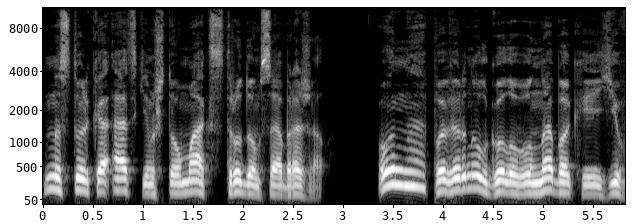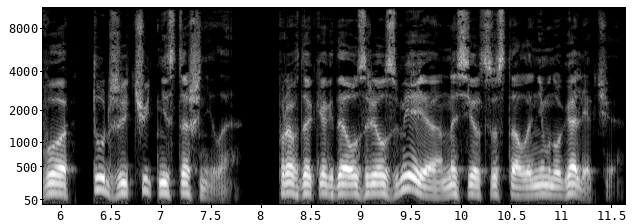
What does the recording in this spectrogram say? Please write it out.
настолько адским, что Макс с трудом соображал. Он повернул голову на бок, и его тут же чуть не стошнило. Правда, когда узрел змея, на сердце стало немного легче.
